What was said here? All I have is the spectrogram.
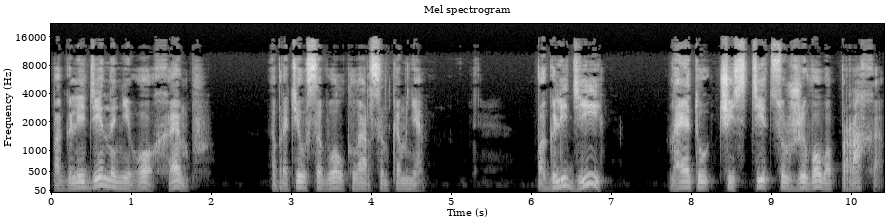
«Погляди на него, Хэмп!» — обратился волк Ларсен ко мне. «Погляди на эту частицу живого праха,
